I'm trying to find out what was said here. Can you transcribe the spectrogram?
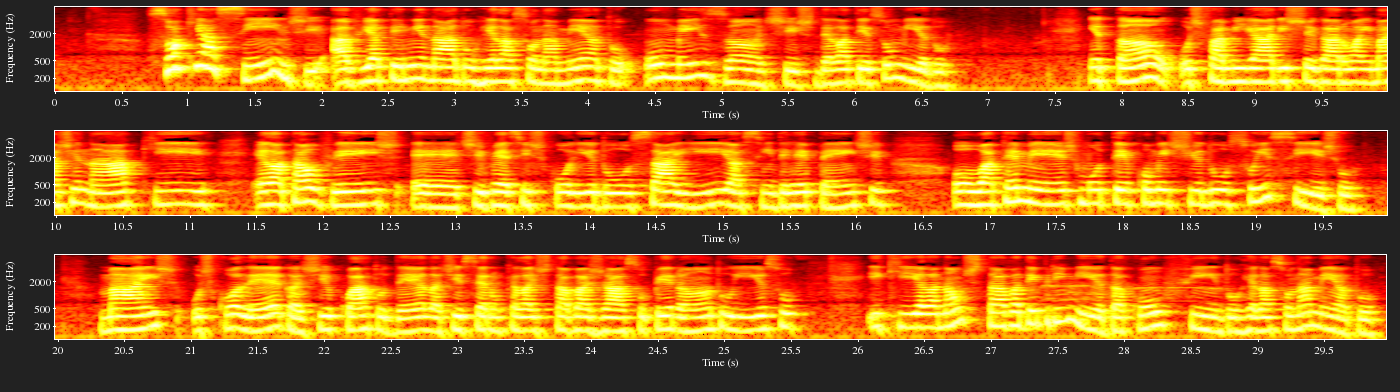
Só que a Cindy havia terminado um relacionamento um mês antes dela ter sumido. Então, os familiares chegaram a imaginar que ela talvez é, tivesse escolhido sair assim de repente, ou até mesmo ter cometido suicídio. Mas os colegas de quarto dela disseram que ela estava já superando isso e que ela não estava deprimida com o fim do relacionamento.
